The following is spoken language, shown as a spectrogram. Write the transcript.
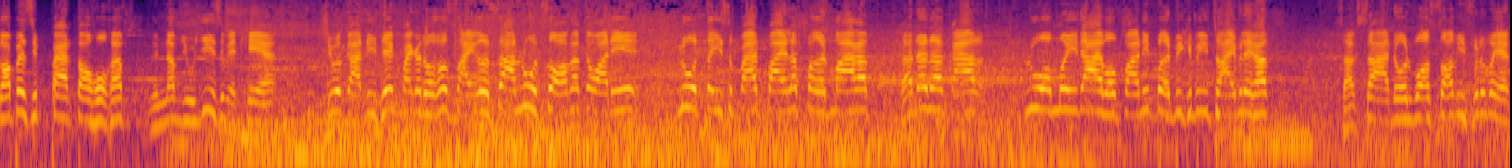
กอร์เป็น 18 ต่อ 6 ครับเงินนำอยู่ 21K ฮะชิวากาศดีเทคไปกระโดดเข้าใส่เออร์ซ่าลูด 2 ครับจังหวะนี้ ลูดตีสเปนไปแล้วเปิดมาครับทางด้านอาการรวมไม่ได้ผมฝ่ายนี้เปิดบีคบีถ่ายไปเลยครับ ซักซ่าโดนวอลซอมอินฟลูเมต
